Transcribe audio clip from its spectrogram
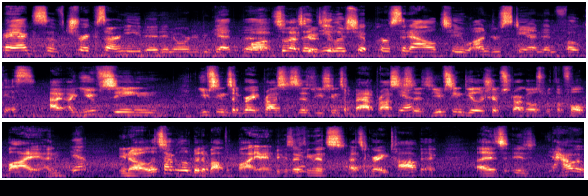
bags of tricks are needed in order to get the, Well, so that's the good. So- dealership personnel to understand and focus. I, you've seen you've seen some great processes. You've seen some bad processes. You've seen dealership struggles with the full buy-in. Yep. You know, let's talk a little bit about the buy-in because I think that's that's a great topic. Uh, is, is how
